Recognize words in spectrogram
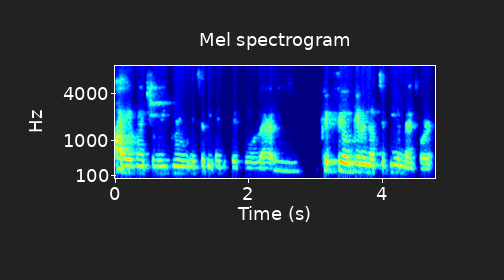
I eventually grew into the individual that mm. could feel good enough to be a mentor.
